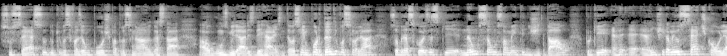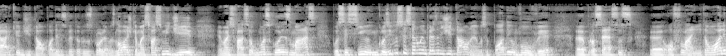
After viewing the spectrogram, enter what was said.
sucesso do que você fazer um post patrocinado e gastar alguns milhares de reais. Então assim, é importante você olhar sobre as coisas que não são somente digital, porque é, é, é, a gente fica meio cético ao olhar que o digital pode resolver todos os problemas. Lógico, é mais fácil medir, é mais fácil algumas coisas, mas você sim, inclusive você sendo uma empresa digital, né? Você pode envolver uh, processos uh, offline. Então olhe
